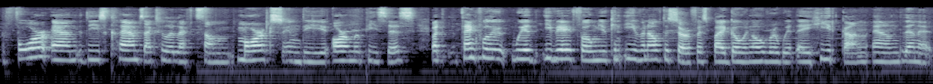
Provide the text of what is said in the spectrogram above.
before and these clamps actually left some marks in the armor pieces. But thankfully with EVA foam you can even out the surface by going over with a heat gun and then it,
